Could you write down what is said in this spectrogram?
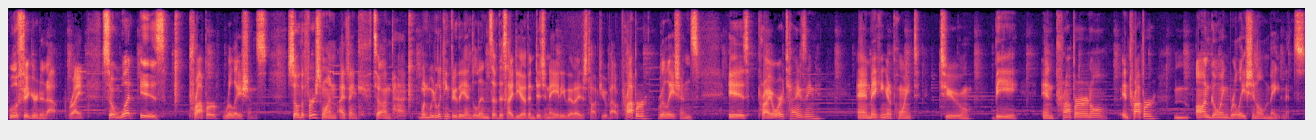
We'll have figured it out, right? So, what is proper relations? So, the first one, I think, to unpack, when we're looking through the lens of this idea of indigeneity that I just talked to you about, proper relations is prioritizing and making it a point to be in proper, in proper ongoing relational maintenance.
